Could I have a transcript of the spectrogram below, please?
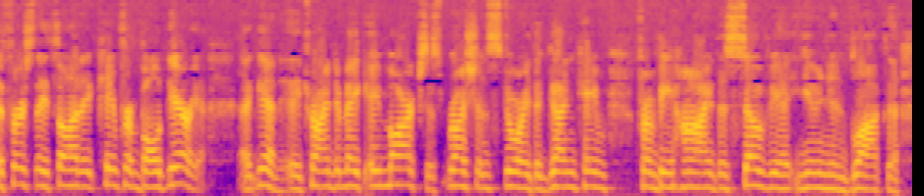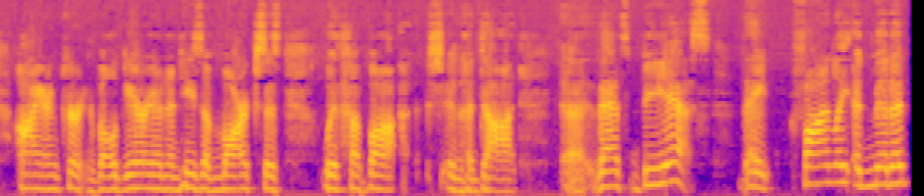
At first, they thought it came from Bulgaria. Again, they tried to make a Marxist Russian story. The gun came from behind the Soviet Union bloc, the Iron Curtain, Bulgarian, and he's a Marxist with Habash and Haddad. Uh, that's BS. They finally admitted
